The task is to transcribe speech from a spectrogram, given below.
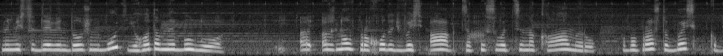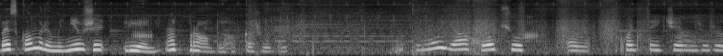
на місце, де він должен бути, його там не було. А, а знов проходить весь акт, записувати це на камеру. Або просто без, без камери мені вже лінь. От правду я кажу. Тому я хочу, е, хоч цей челендж вже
